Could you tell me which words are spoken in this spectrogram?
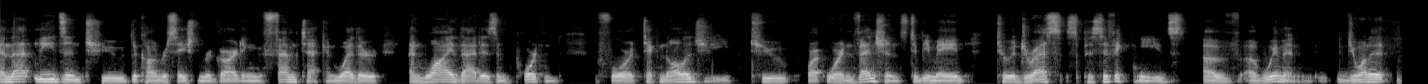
and that leads into the conversation regarding femtech and whether and why that is important for technology to or, or inventions to be made to address specific needs of of women. Do you want to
